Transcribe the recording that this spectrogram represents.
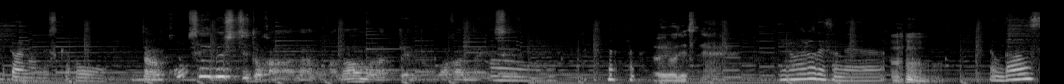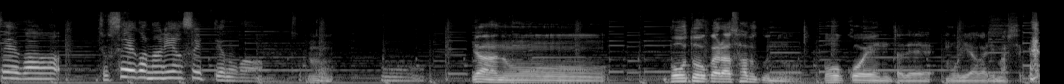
みたいなんですけど。だから抗生物質とかなのかなもらってんのわかんないですけど。いろいろですねうんいろいろですね。うんでも男性が女性がなりやすいっていうのがちょっうんと。うんいやあのー冒頭からサブ君の膀胱炎ネタで盛り上がりましたけど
